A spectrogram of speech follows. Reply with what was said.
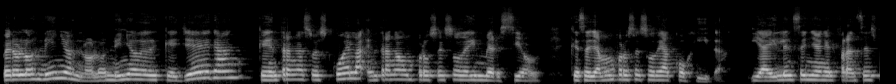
Pero los niños no, los niños desde que llegan, que entran a su escuela, entran a un proceso de inmersión que se llama un proceso de acogida. Y ahí le enseñan el francés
